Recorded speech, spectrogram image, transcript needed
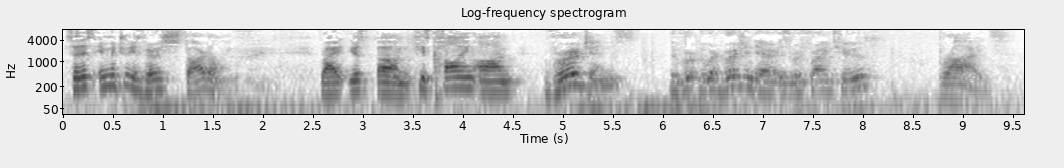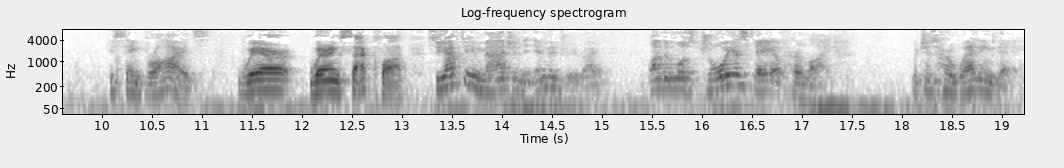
So this imagery is very startling, right? Um, he's calling on virgins. The, the word virgin there is referring to brides. He's saying brides wear wearing sackcloth. So you have to imagine the imagery, right? On the most joyous day of her life, which is her wedding day,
